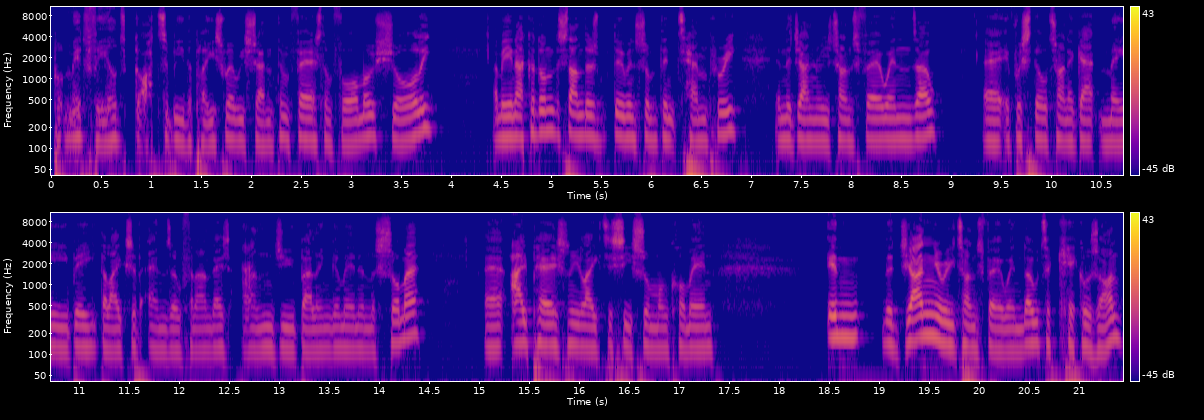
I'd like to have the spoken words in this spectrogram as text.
but midfield's got to be the place where we strengthen first and foremost, surely. I mean, I could understand us doing something temporary in the January transfer window. Uh, if we're still trying to get maybe the likes of Enzo Fernandez and Jude Bellingham in in the summer, uh, I'd personally like to see someone come in in the January transfer window to kick us on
